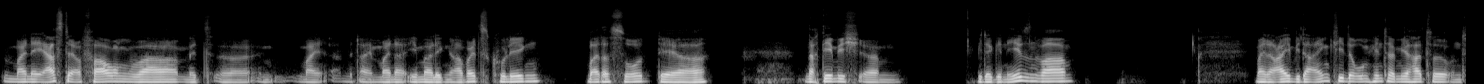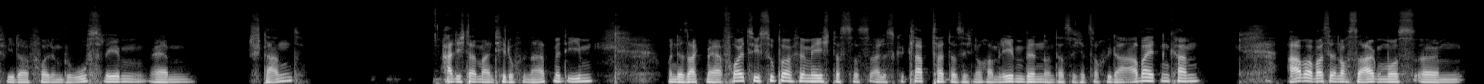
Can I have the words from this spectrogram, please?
meine erste Erfahrung war mit, äh, mein, mit einem meiner ehemaligen Arbeitskollegen, war das so, der, nachdem ich ähm, wieder genesen war, meine Wiedereingliederung hinter mir hatte und wieder voll im Berufsleben ähm, stand, hatte ich dann mal ein Telefonat mit ihm und er sagt mir, er freut sich super für mich, dass das alles geklappt hat, dass ich noch am Leben bin und dass ich jetzt auch wieder arbeiten kann. Aber was er noch sagen muss, ähm,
